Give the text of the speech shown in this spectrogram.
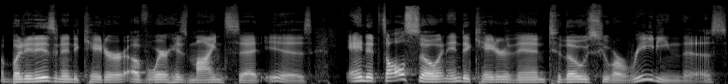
but it is an indicator of where his mindset is. And it's also an indicator then to those who are reading this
